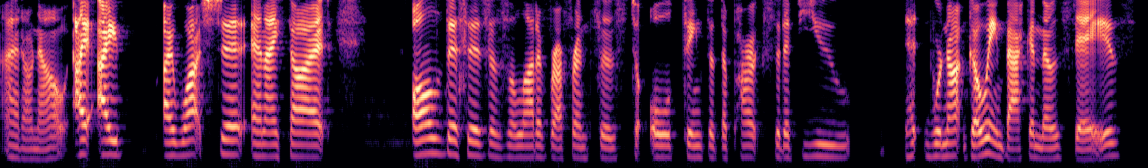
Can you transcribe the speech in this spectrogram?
I don't know. I, I, I watched it and I thought all of this is is a lot of references to old things at the parks that if you were not going back in those days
